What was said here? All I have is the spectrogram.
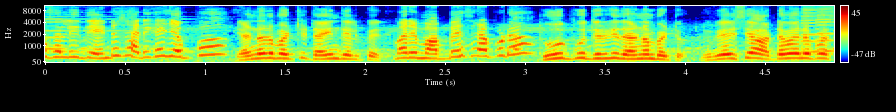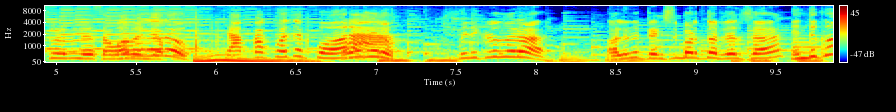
అసలు ఇదేంటో సరిగా చెప్పు. ఎండను బట్టి టైం తెలిపేది. మరి మబ్బేసినప్పుడు? తూర్పు తిరిగి దండం పెట్టు. నువ్వేసి అడ్డమైన ప్రశ్నలకు నేను సమాధానం చెప్పను. చెప్పకపోతే పోరా? మీరు ఇక్కడ ఉన్నారా వాళ్ళందరూ టెన్షన్ పడతారు తెలుసా? ఎందుకు?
